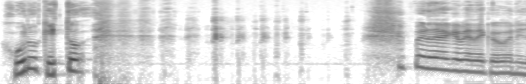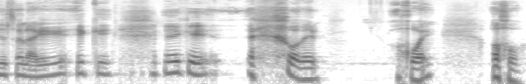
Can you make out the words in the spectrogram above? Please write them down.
juro que esto... Verdad que me de con yo sola. Es que, es que... Joder. Ojo, eh. Ojo.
